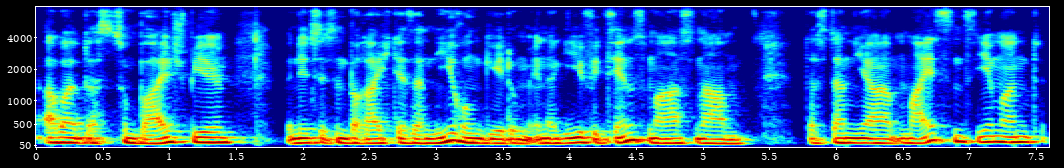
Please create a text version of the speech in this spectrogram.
Aber dass zum Beispiel, wenn jetzt jetzt im Bereich der Sanierung geht, um Energieeffizienzmaßnahmen, dass dann ja meistens jemand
